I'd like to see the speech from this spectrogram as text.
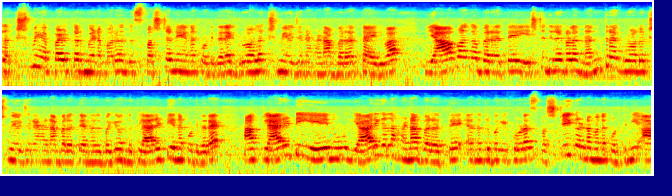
ಲಕ್ಷ್ಮಿ ಹೆಬ್ಬಾಳ್ಕರ್ ಮೇಡಮ್ ಅವರು ಒಂದು ಸ್ಪಷ್ಟನೆಯನ್ನ ಕೊಟ್ಟಿದ್ದಾರೆ. ಗೃಹಲಕ್ಷ್ಮಿ ಯೋಜನೆ ಹಣ ಬರತ್ತಾ ಇಲ್ವಾ? ಯಾವಾಗ ಬರುತ್ತೆ, ಎಷ್ಟು ದಿನಗಳ ನಂತರ ಗೃಹಲಕ್ಷ್ಮಿ ಯೋಜನೆ ಹಣ ಬರುತ್ತೆ ಅನ್ನೋದ್ರ ಬಗ್ಗೆ ಒಂದು ಕ್ಲಾರಿಟಿಯನ್ನ ಕೊಟ್ಟಿದ್ದಾರೆ. ಆ ಕ್ಲಾರಿಟಿ ಏನು, ಯಾರಿಗೆಲ್ಲ ಹಣ ಬರುತ್ತೆ ಅನ್ನೋದ್ರ ಬಗ್ಗೆ ಕೂಡ ಸ್ಪಷ್ಟೀಕರಣವನ್ನು ಕೊಡ್ತೀನಿ. ಆ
